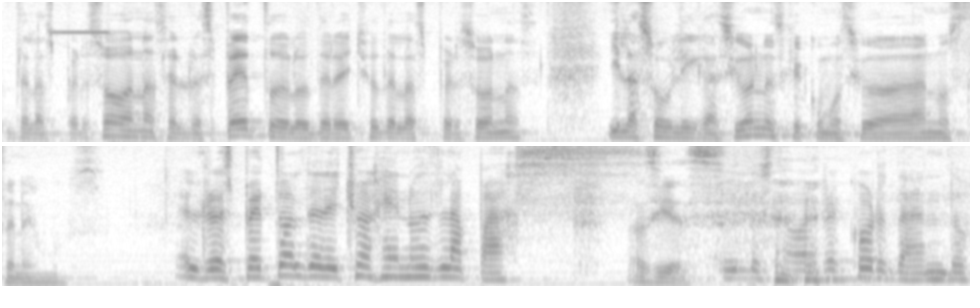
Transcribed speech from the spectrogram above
de, las personas, el respeto de los derechos de las personas y las obligaciones que como ciudadanos tenemos. El respeto al derecho ajeno es la paz. Así es. Y lo estaba recordando.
